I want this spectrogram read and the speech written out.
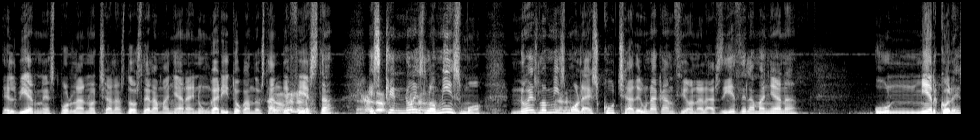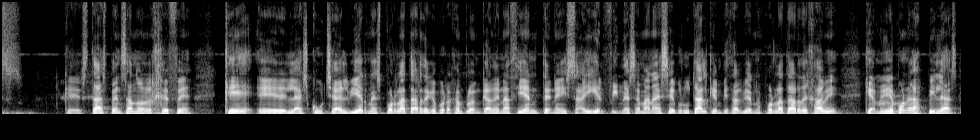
el viernes por la noche a las 2 de la mañana en un garito cuando están de fiesta, es que no es lo mismo. No es lo mismo la escucha de una canción a las 10 de la mañana un miércoles que estás pensando en el jefe, que eh, la escucha el viernes por la tarde, que por ejemplo en Cadena 100 tenéis ahí el fin de semana ese brutal que empieza el viernes por la tarde, Javi, que a mí me pone las pilas.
